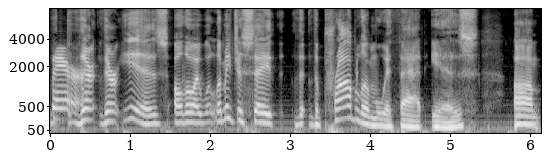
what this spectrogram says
fair. There, there is, although I will, let me just say the, the problem with that is um,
